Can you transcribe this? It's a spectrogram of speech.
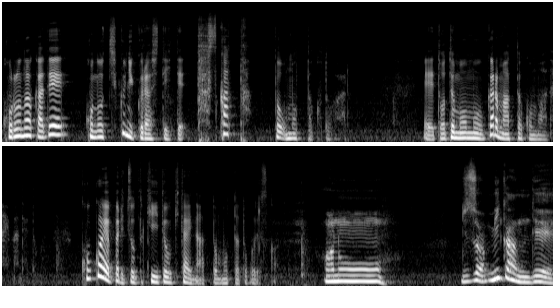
コロナ禍でこの地区に暮らしていて助かったと思ったことがある、えーとても思うから全く思わないまでとか。ここはやっぱりちょっと聞いておきたいなと思ったところですか？あのー実はみかんで、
